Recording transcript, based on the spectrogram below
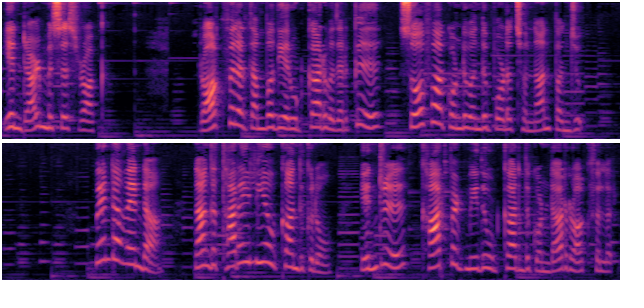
என்றாள் மிஸ்ஸஸ் ராக். ராக்ஃபெலர் தம்பதியர் உட்காருவதற்கு சோஃபா கொண்டு வந்து போடச் சொன்னான் பஞ்சு. வேண்டாம் வேண்டாம் நாங்க தரையிலேயே உட்கார்ந்துக்கிறோம் என்று கார்பெட் மீது உட்கார்ந்து கொண்டார் ராக்ஃபெல்லர்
